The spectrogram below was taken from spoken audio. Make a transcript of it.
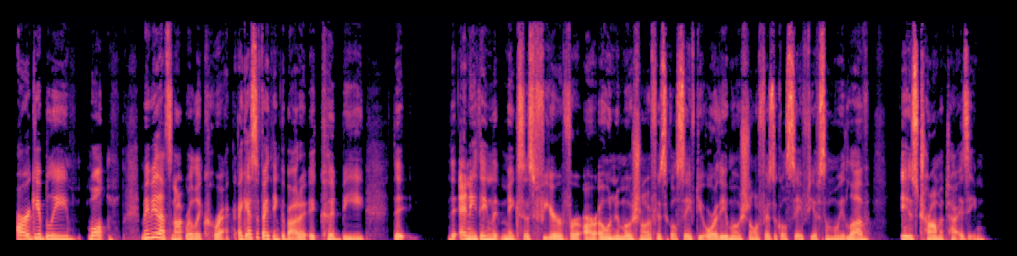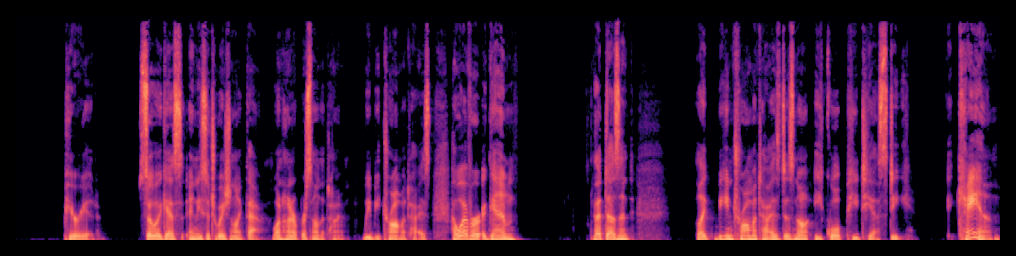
arguably, well, maybe that's not really correct. I guess if I think about it, it could be that anything that makes us fear for our own emotional or physical safety or the emotional or physical safety of someone we love is traumatizing, period. So I guess any situation like that, 100% of the time, we'd be traumatized. However, again, that doesn't, like being traumatized does not equal PTSD. It can,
